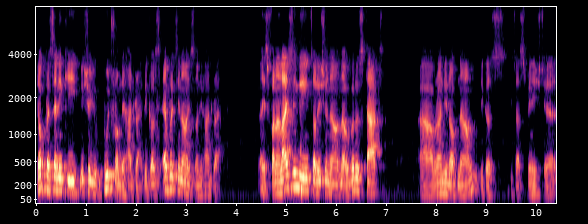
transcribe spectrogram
Don't press any key, make sure you boot from the hard drive because everything now is on the hard drive. It's finalizing the installation now. Now we're going to start uh, rounding up now because it has finished uh,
